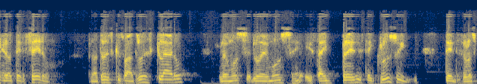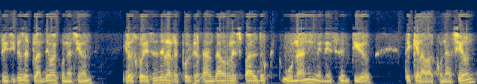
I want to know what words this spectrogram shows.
Pero tercero, nosotros nosotros es claro, lo hemos, lo hemos, eh, está impreso, está incluso dentro de los principios del plan de vacunación y los jueces de la República nos han dado respaldo unánime en ese sentido de que la vacunación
